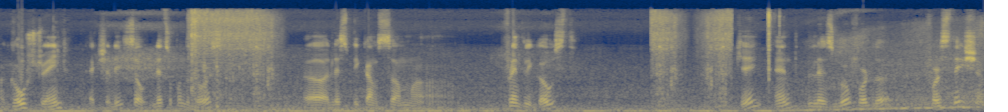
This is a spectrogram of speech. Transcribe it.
a ghost train actually. So let's open the doors. Uh, let's become some uh, friendly ghost okay and let's go for the first station.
